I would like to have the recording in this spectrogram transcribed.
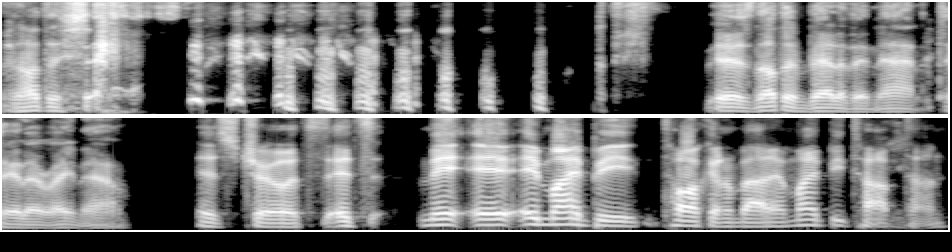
Not to say. There's nothing better than that. I'll tell you that right now. It's true. It's it's it, it might be talking about it. It might be top ten.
